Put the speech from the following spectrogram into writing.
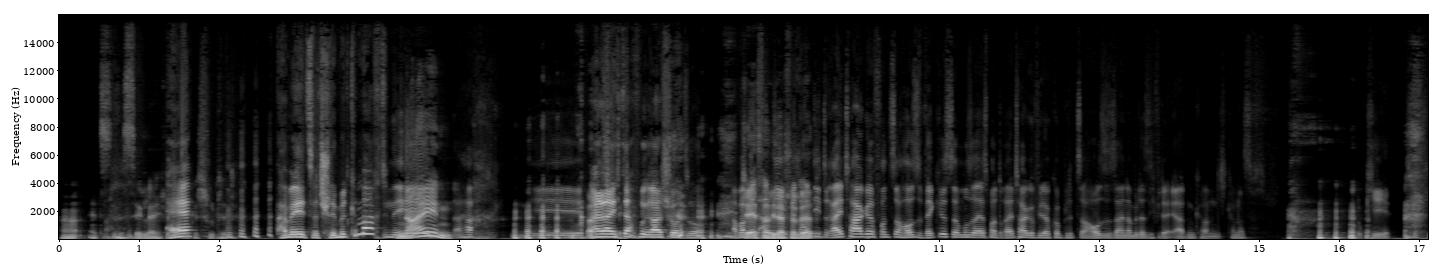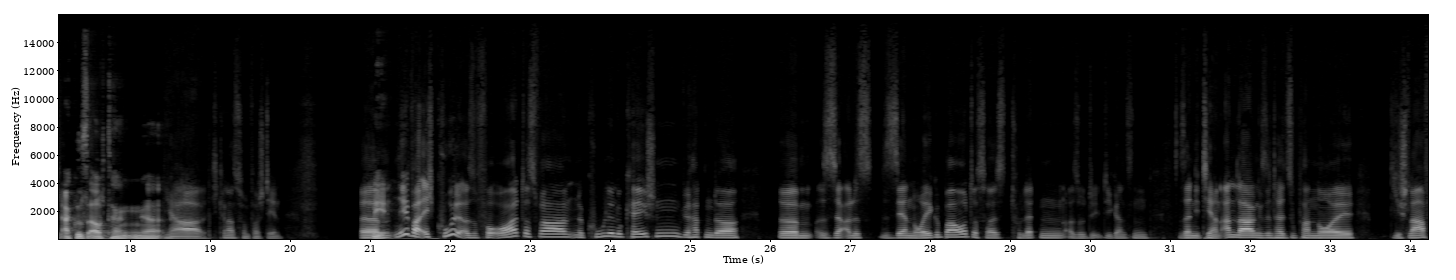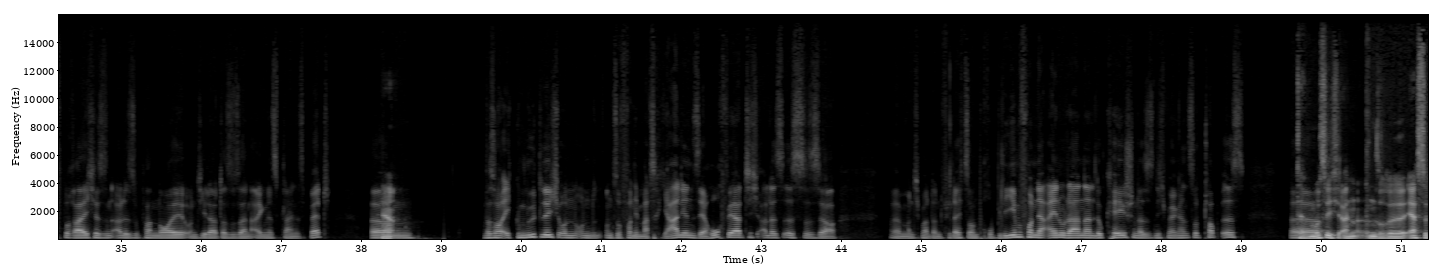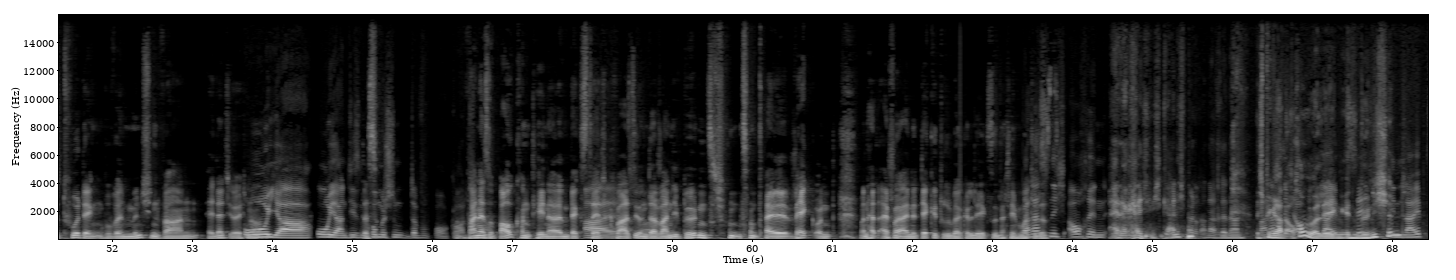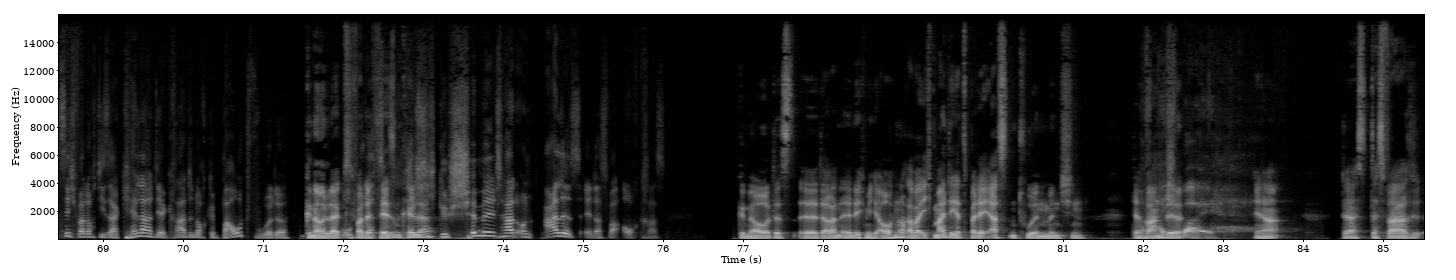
Ja, jetzt ist sie gleich Hä? geshootet. Haben wir jetzt was Schlimmes gemacht? Nee, Nein. Ach, nee. Nein, nein, ich dachte mir gerade schon so. Aber Jay wenn ist mal Andi, wieder wenn. Andi drei Tage von zu Hause weg ist, dann muss er erstmal drei Tage wieder komplett zu Hause sein, damit er sich wieder erden kann. Ich kann das. Okay. okay. Akkus auftanken, ja. Ja, ich kann das schon verstehen. Ähm, nee. war echt cool. Also vor Ort, das war eine coole Location. Wir hatten da, ähm, es ist ja alles sehr neu gebaut. Das heißt, Toiletten, also die, die ganzen sanitären Anlagen sind halt super neu. Die Schlafbereiche sind alle super neu und jeder hat da so sein eigenes kleines Bett. Ähm, Was auch echt gemütlich und, und, und so von den Materialien sehr hochwertig alles ist. Das ist ja äh, manchmal dann vielleicht so ein Problem von der ein oder anderen Location, dass es nicht mehr ganz so top ist. Da Äh, muss ich an unsere erste Tour denken, wo wir in München waren. Erinnert ihr euch noch? Oh ja, oh ja, an diesen Das komischen. Da, oh Gott. waren ja so Baucontainer im Backstage Alter. quasi und da waren die Böden schon zum Teil weg und man hat einfach eine Decke drüber gelegt, so nach dem War Motto, das das nicht auch in. Ja, da kann ich mich gar nicht mehr dran erinnern. Ich war bin gerade auch am überlegen, in Leipzig? München? In Leipzig war doch dieser Keller, der gerade noch gebaut wurde. genau, Leipzig wo war der Felsenkeller. richtig geschimmelt hat und alles. Ey, das war auch krass. Genau, das äh, daran erinnere ich mich auch noch, aber ich meinte jetzt bei der ersten Tour in München. Da waren war wir bei. Ja, das, das war äh,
